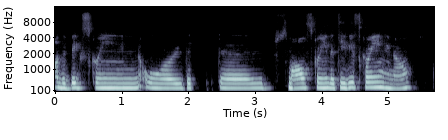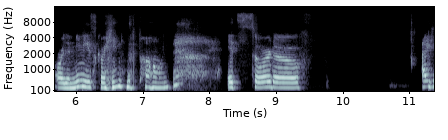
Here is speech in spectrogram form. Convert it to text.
on the big screen or the the small screen the tv screen you know or the mini screen the phone it's sort of i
